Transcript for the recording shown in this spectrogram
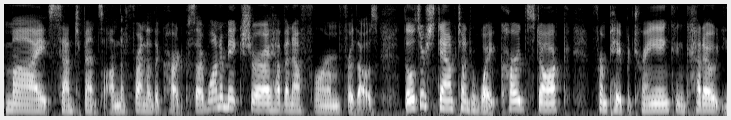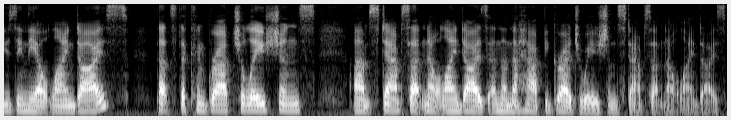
my sentiments on the front of the card because I want to make sure I have enough room for those. Those are stamped onto white cardstock from Papertrey ink and cut out using the outline dies. That's the congratulations um, stamp set and outline dies, and then the happy graduation stamp set and outline dies.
